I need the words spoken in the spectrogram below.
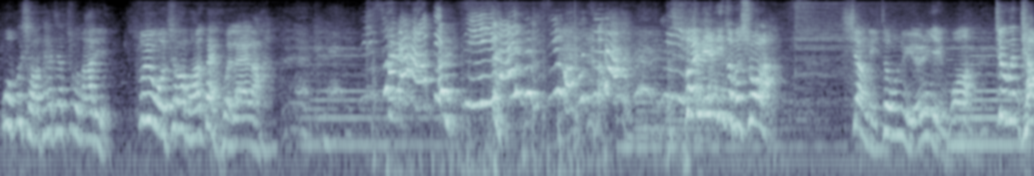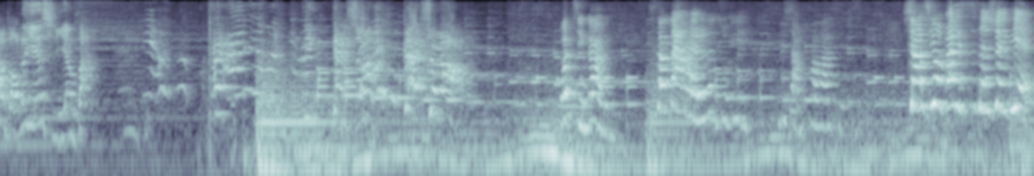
我不晓得他家住哪里，所以我只好把他带回来了。你说的好，你你来什么心我不知道。随便你怎么说了，像你这种女人眼光啊，就跟跳蚤的眼屎一样大。哎，你干什么？干什么？我警告你，你上大海人的主意，你想泡他死死，小心我把你撕成碎片。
